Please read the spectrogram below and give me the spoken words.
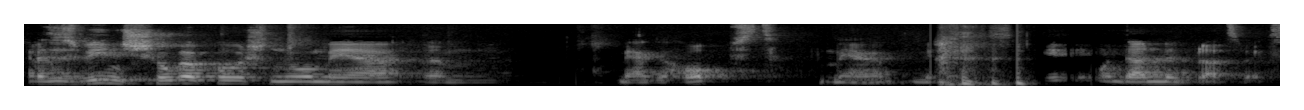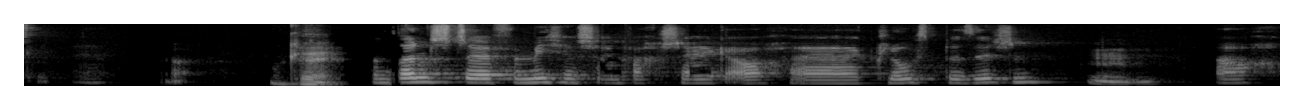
also es ist wie ein Sugar Push, nur mehr, ähm, mehr gehopst, mehr mit Skip und dann mit Platzwechsel. Okay. Und sonst äh, für mich ist einfach Shake auch äh, Closed Position. Mhm. Auch.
